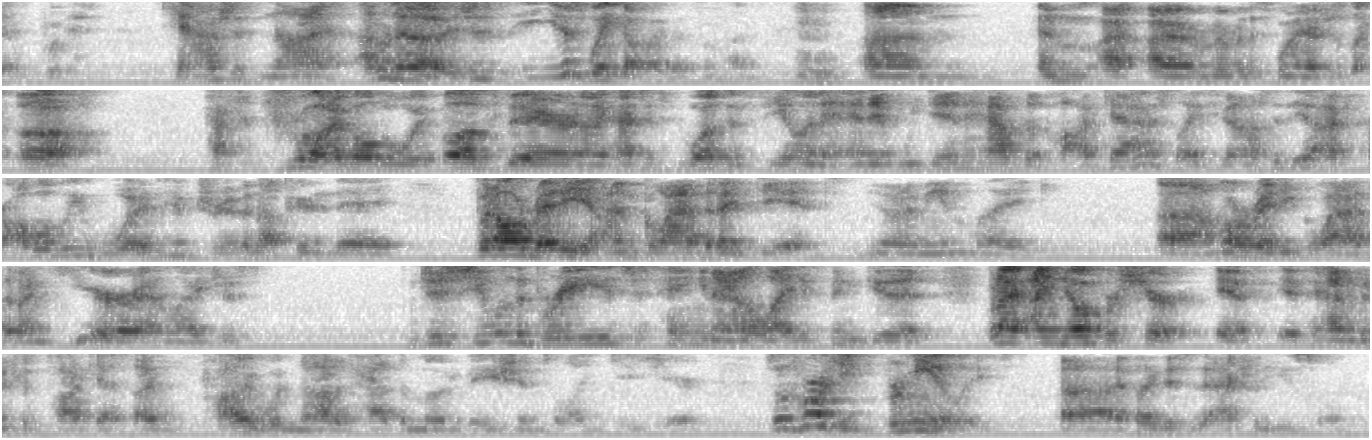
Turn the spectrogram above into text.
Yeah, I was just not. I don't know. It's just you just wake up like that sometimes. Mhm. Um, and I, I remember this morning I was just like, ugh, have to drive all the way up there, and like I just wasn't feeling it. And if we didn't have the podcast, like to be honest with you, I probably wouldn't have driven up here today. But already, I'm glad that I did. You know what I mean? Like, uh, I'm already glad that I'm here and like just just shooting the breeze, just hanging out. Like it's been good. But I, I know for sure if if it hadn't been for the podcast, I probably would not have had the motivation to like get here. So it's working for me at least. Uh, I feel like this is actually useful.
